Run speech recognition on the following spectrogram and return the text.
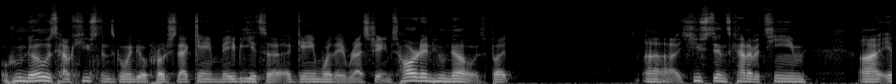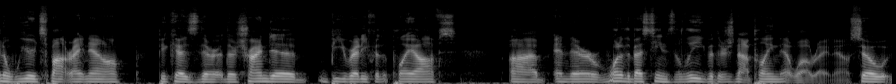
who knows how Houston's going to approach that game? Maybe it's a, a game where they rest James Harden. Who knows? But uh, Houston's kind of a team uh, in a weird spot right now because they're they're trying to be ready for the playoffs. Uh, and they're one of the best teams in the league, but they're just not playing that well right now. So,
